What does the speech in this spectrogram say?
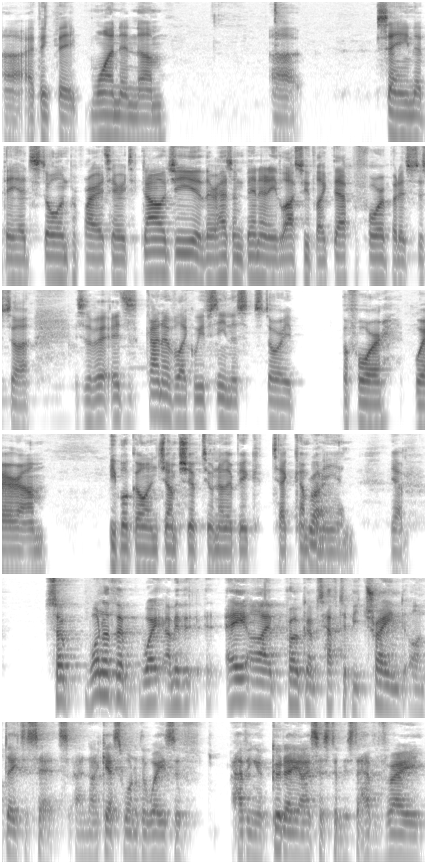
uh, I think they won in um, uh, saying that they had stolen proprietary technology. There hasn't been any lawsuit like that before, but it's just a, it's a, it's kind of like we've seen this story before, where um, people go and jump ship to another big tech company, right. and yeah. So one of the way, I mean, AI programs have to be trained on data sets, and I guess one of the ways of having a good AI system is to have a very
